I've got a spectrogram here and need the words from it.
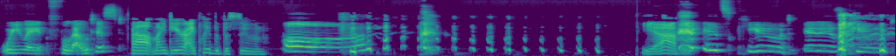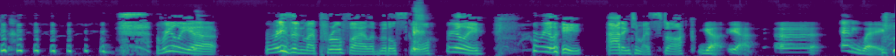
were you a flautist? Uh, my dear, I played the bassoon. Aww. Yeah. It's cute. It is cute. Really, uh, raising my profile in middle school. Really, really adding to my stock. yeah, yeah. Uh, anyway.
